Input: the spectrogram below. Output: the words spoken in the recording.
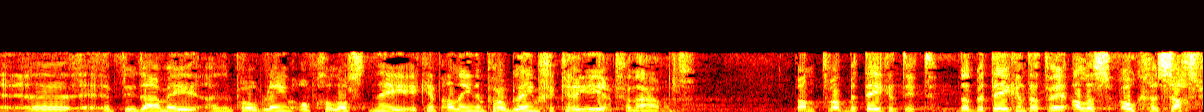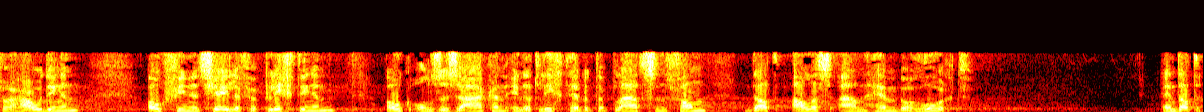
uh, hebt u daarmee een probleem opgelost? Nee, ik heb alleen een probleem gecreëerd vanavond. Want wat betekent dit? Dat betekent dat wij alles, ook gezagsverhoudingen, ook financiële verplichtingen, ook onze zaken in het licht hebben te plaatsen van dat alles aan Hem behoort. En dat,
